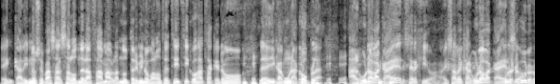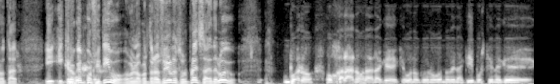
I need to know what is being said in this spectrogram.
en Cádiz no se pasa al Salón de la Fama hablando en términos baloncestísticos hasta que no le dedican una copla. Alguna va a caer, Sergio. Ahí sabes que alguna va a caer, seguro. ¿no? Está... Y, creo que es positivo. Lo contrario sería una sorpresa, desde luego. Bueno, ojalá, ¿no? La verdad que, bueno, que uno cuando viene aquí pues tiene que,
